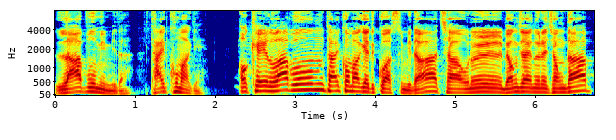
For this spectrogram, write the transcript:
라붐입니다. 달콤하게. 오케이, 라붐 달콤하게 듣고 왔습니다. 자, 오늘 명자의 노래 정답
